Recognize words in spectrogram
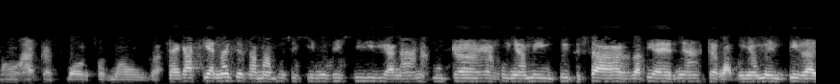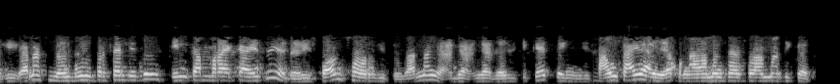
mau ada sponsor mau enggak. Saya kasihan aja sama musisi-musisi anak-anak muda yang punya mimpi besar tapi akhirnya udah nggak punya mimpi lagi karena 90% itu income mereka itu ya dari sponsor gitu karena nggak nggak nggak dari tiketing. Tahu saya ya pengalaman saya selama 34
